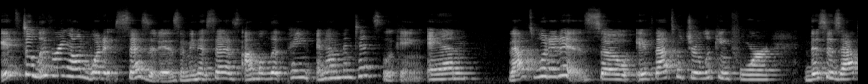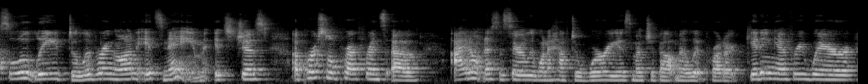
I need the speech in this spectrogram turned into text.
it's delivering on what it says it is. I mean, it says I'm a lip paint and I'm intense looking and that's what it is. So if that's what you're looking for, this is absolutely delivering on its name. It's just a personal preference of I don't necessarily want to have to worry as much about my lip product getting everywhere.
